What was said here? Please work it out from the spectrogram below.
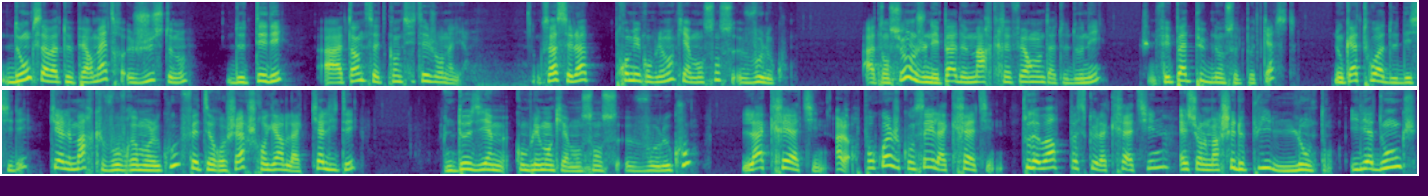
Donc ça va te permettre justement de t'aider à atteindre cette quantité journalière. Donc ça c'est le premier complément qui à mon sens vaut le coup. Attention, je n'ai pas de marque référente à te donner. Je ne fais pas de pub dans ce podcast. Donc à toi de décider quelle marque vaut vraiment le coup. Fais tes recherches, regarde la qualité. Deuxième complément qui à mon sens vaut le coup, la créatine. Alors pourquoi je conseille la créatine? Tout d'abord parce que la créatine est sur le marché depuis longtemps. Il y a donc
